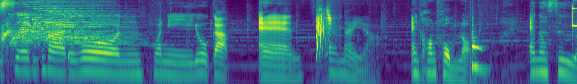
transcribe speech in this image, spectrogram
สวัสดีค่ะทุกคน วันนี้อยู่กับแอน แอนไหนอะแอนคลองถมเหรอ แอนนาเสือ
